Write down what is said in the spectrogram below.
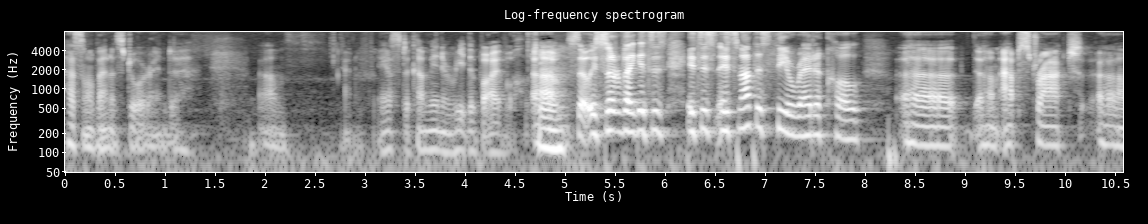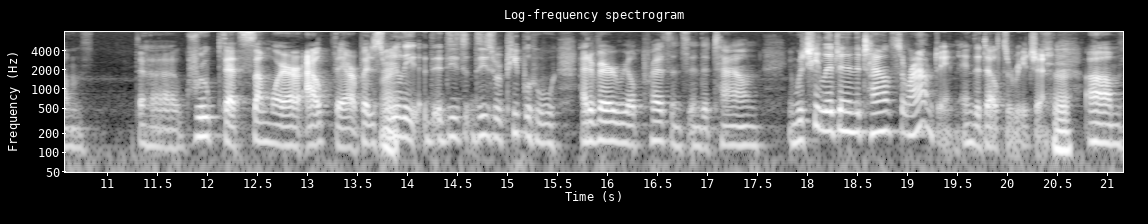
Hassan al-Banna's door and uh, um, asked to come in and read the Bible. Um, so it's sort of like it's this, it's this, it's not this theoretical, uh, um, abstract. Um, uh, group that's somewhere out there, but it's right. really these these were people who had a very real presence in the town in which he lived and in the town surrounding in the Delta region. Sure. Um,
